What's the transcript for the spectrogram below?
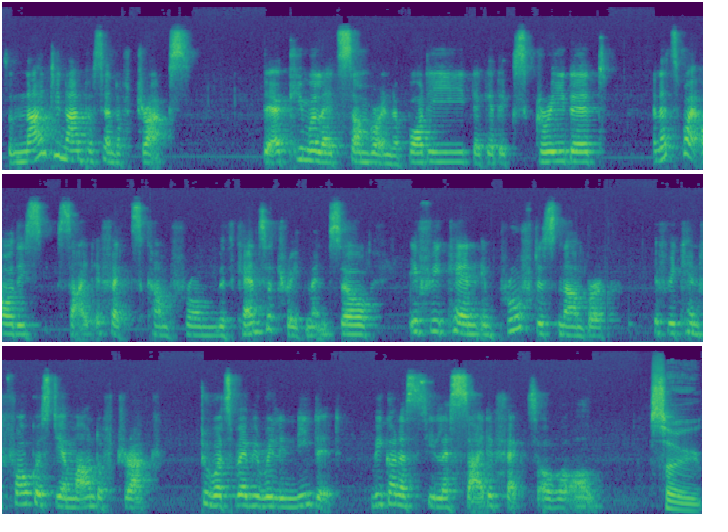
So 99% of drugs, they accumulate somewhere in the body, they get excreted, and that's why all these side effects come from with cancer treatment. So if we can improve this number, if we can focus the amount of drug towards where we really need it, we're going to see less side effects overall. So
